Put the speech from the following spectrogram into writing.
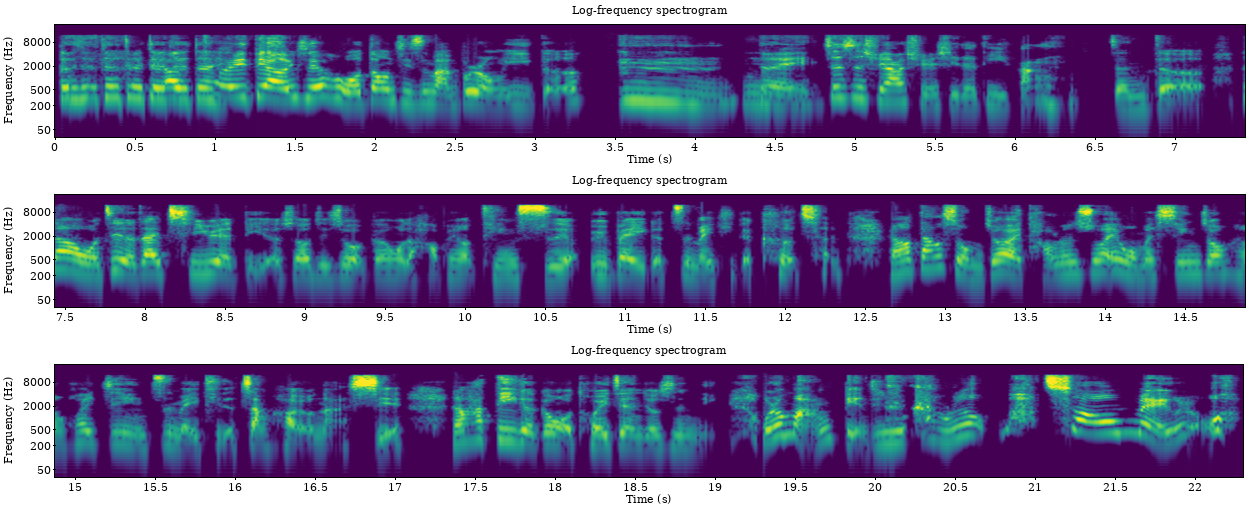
对对对对对对对，推掉一些活动其实蛮不容易的。嗯，对，这是需要学习的地方，真的。那我记得在七月底的时候，其实我跟我的好朋友听思有预备一个自媒体的课程，然后当时我们就在讨论说，哎，我们心中很会经营自媒体的账号有哪些？然后他第一个跟我推荐的就是你，我就马上点进去看，我说哇，超美，我说哇。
